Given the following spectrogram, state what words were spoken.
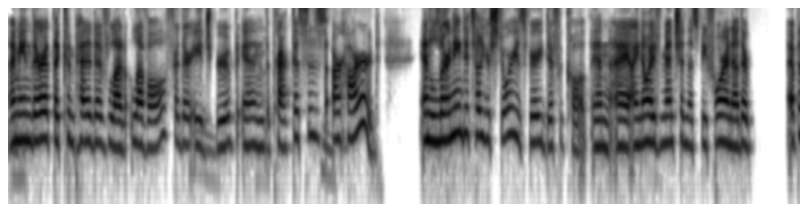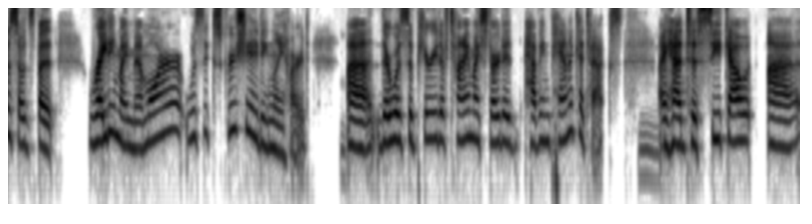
I mean, they're at the competitive le- level for their age Mhm. group and the practices Mhm. are hard. And learning to tell your story is very difficult. And I, I know I've mentioned this before in other episodes, but writing my memoir was excruciatingly hard. Mhm. Uh, there was a period of time I started having panic attacks. Mm, I had to seek out uh,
